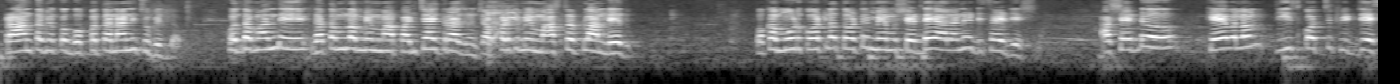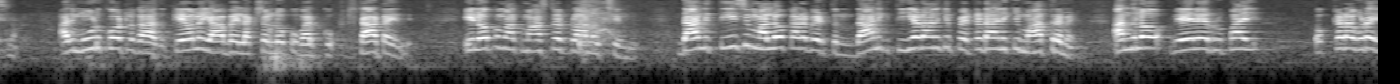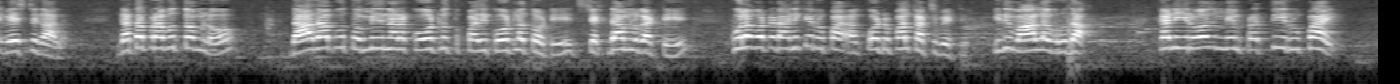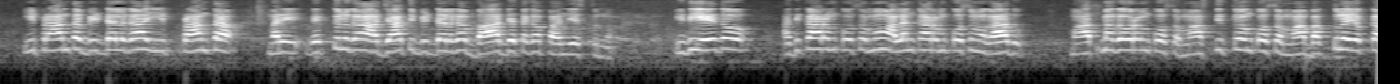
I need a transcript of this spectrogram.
ప్రాంతం యొక్క గొప్పతనాన్ని చూపిద్దాం. కొంతమంది గతంలో మేము మా పంచాయతీరాజ్ నుంచి అప్పటికి మేము మాస్టర్ ప్లాన్ లేదు. ఒక మూడు కోట్లతోటి మేము షెడ్ వేయాలని డిసైడ్ చేసినాం. ఆ షెడ్ కేవలం తీసుకొచ్చి ఫిట్ చేసినాం. అది మూడు కోట్లు కాదు కేవలం యాభై లక్షల లోపు వర్క్ స్టార్ట్ అయింది. ఈ లోపు మాకు మాస్టర్ ప్లాన్ వచ్చింది. దాన్ని తీసి మళ్ళీ కడ పెడుతున్నాం. దానికి తీయడానికి పెట్టడానికి మాత్రమే. అందులో వేరే రూపాయి ఒక్కడ కూడా వేస్ట్ కాలే. గత ప్రభుత్వంలో దాదాపు తొమ్మిదిన్నర కోట్లు పది కోట్లతోటి చెక్ డ్యాములు కట్టి కూలగొట్టడానికి రూపాయి కోటి రూపాయలు ఖర్చు పెట్టి ఇది వాళ్ళ వృధా. కానీ ఈరోజు మేము ప్రతి రూపాయి ఈ ప్రాంత బిడ్డలుగా ఈ ప్రాంత మరి వ్యక్తులుగా ఆ జాతి బిడ్డలుగా బాధ్యతగా పనిచేస్తున్నాం. ఇది ఏదో అధికారం కోసమో అలంకారం కోసమో కాదు. మా ఆత్మగౌరవం కోసం మా అస్తిత్వం కోసం మా భక్తుల యొక్క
